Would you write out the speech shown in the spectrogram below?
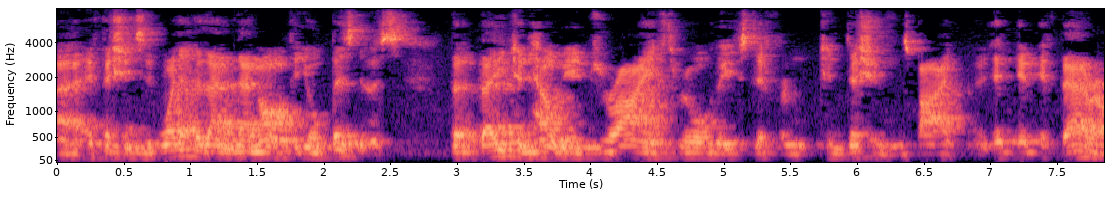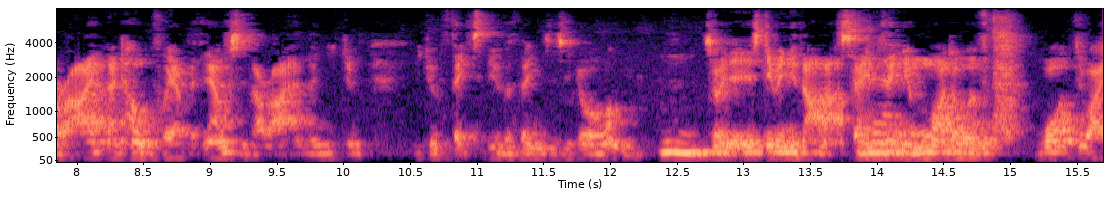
uh, efficiency, whatever them, them are for your business, that they can help you drive through all these different conditions by if, if they're all right, then hopefully everything else is all right, and then you can you can fix the other things as you go along. Mm. So it is giving you that, that same yeah. thing, a model of what do I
